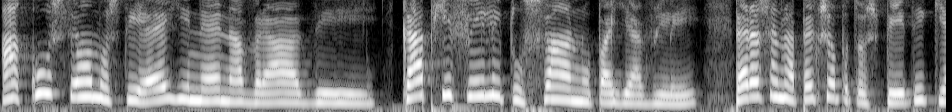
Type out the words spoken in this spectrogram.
Ακούστε όμως τι έγινε ένα βράδυ. Κάποιοι φίλοι του Θάνου Παγιαυλή πέρασαν απ' έξω από το σπίτι και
